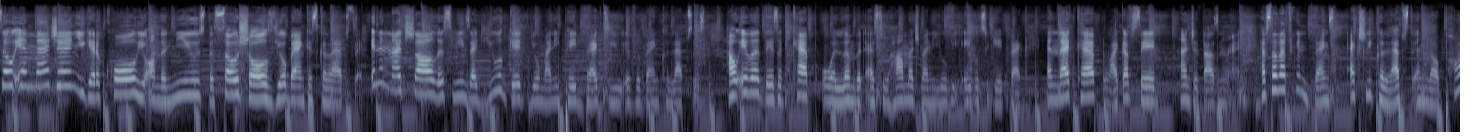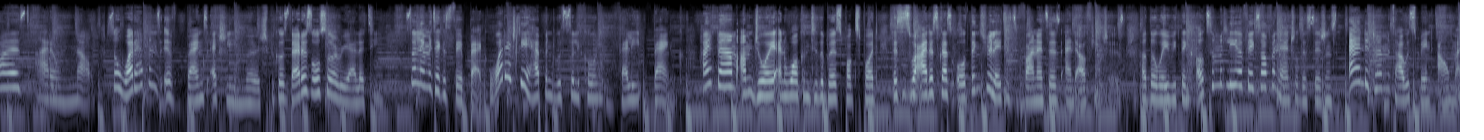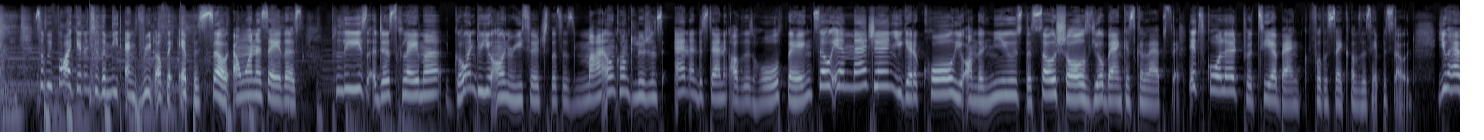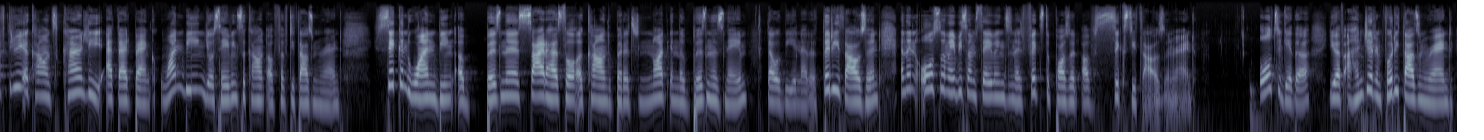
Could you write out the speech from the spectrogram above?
So imagine you get a call, you're on the news, the socials, your bank is collapsing. In a nutshell, this means that you will get your money paid back to you if a bank collapses. However, there's a cap or a limit as to how much money you'll be able to get back. And that cap, like I've said, 100,000 Rand. Have South African banks actually collapsed in the past? I don't know. So, what happens if banks actually merge? Because that is also a reality. So let me take a step back. What actually happened with Silicon Valley Bank? Hi fam, I'm Joy and welcome to the BurstBox Pod. This is where I discuss all things related to finances and our futures, how the way we think ultimately affects our financial decisions and determines how we spend our money. So before I get into the meat and greet of the episode, I want to say this. Please, disclaimer go and do your own research. This is my own conclusions and understanding of this whole thing. So imagine you get a call, you're on the news, the socials, your bank is collapsing. Let's call it Protea Bank for the sake of this episode. You have three accounts currently at that bank one being your savings account of 50,000 Rand, second one being a business side hustle account, but it's not in the business name that would be another 30,000 and then also maybe some savings in a fixed deposit of 60,000 rand. Altogether, you have 140,000 rand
